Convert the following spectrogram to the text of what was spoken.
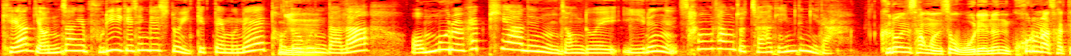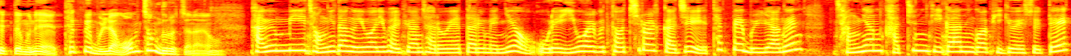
계약 연장에 불이익이 생길 수도 있기 때문에 더더군다나 예. 업무를 회피하는 정도의 일은 상상조차 하기 힘듭니다. 그런 상황에서 올해는 코로나 사태 때문에 택배 물량 엄청 늘었잖아요. 강은미 정의당 의원이 발표한 자료에 따르면요. 올해 2월부터 7월까지 택배 물량은 작년 같은 기간과 비교했을 때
